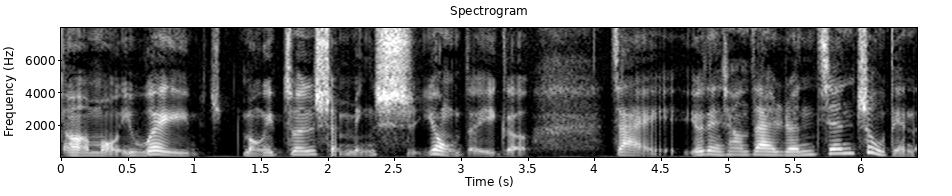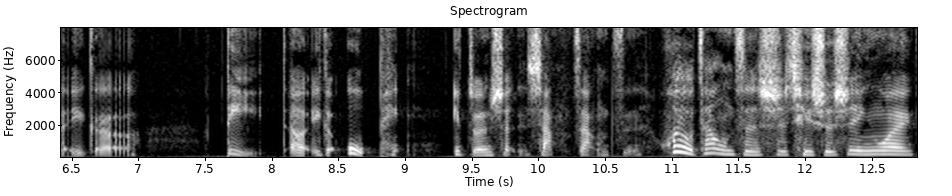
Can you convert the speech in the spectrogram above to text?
呃某一位某一尊神明使用的一个，在有点像在人间驻点的一个地呃一个物品，一尊神像这样子，会有这样子是其实是因为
